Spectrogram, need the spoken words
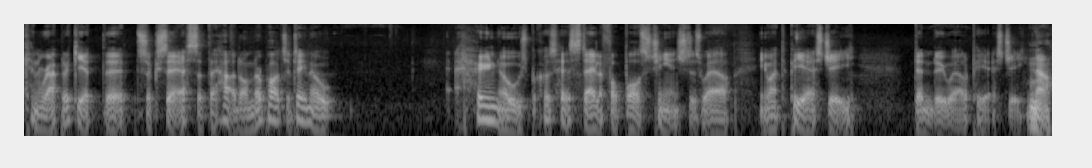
can replicate the success that they had under Pochettino, who knows? Because his style of football's changed as well. He went to PSG, didn't do well at PSG, No.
